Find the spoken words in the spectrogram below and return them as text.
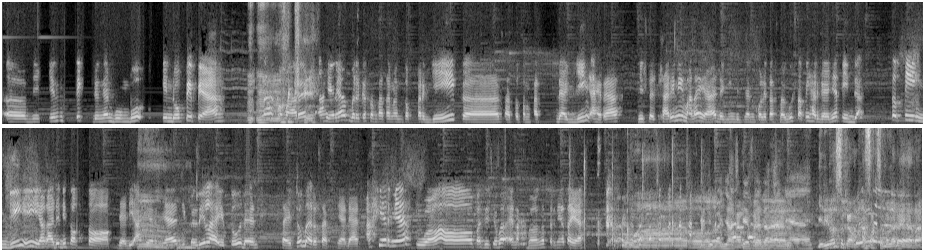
eh, bikin stick dengan bumbu Indopip ya. Nah, kemarin oke. akhirnya berkesempatan untuk pergi ke satu tempat daging, akhirnya bisa cari nih mana ya daging dengan kualitas bagus tapi harganya tidak setinggi yang ada di TokTok. Jadi Hmm. akhirnya dibelilah itu dan saya coba resepnya dan akhirnya wow pas dicoba enak banget ternyata ya. Wow. Jadi banyak keren. dadakan ya. Jadi lo suka masak sebenarnya ya, Ra?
